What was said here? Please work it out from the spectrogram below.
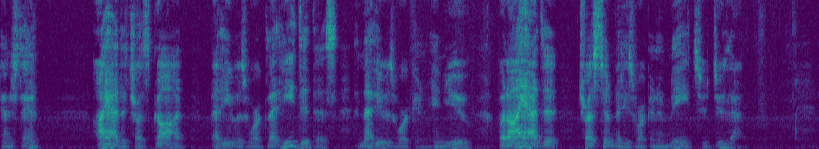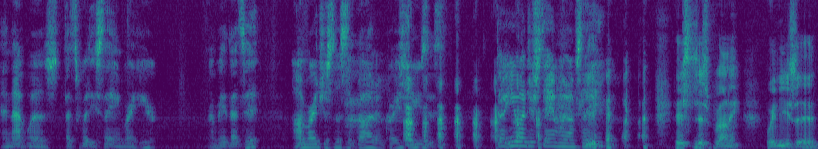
You understand? I had to trust God that he was work that he did this and that he was working in you. But I had to trust him that he's working in me to do that. And that was that's what he's saying right here. I mean, that's it. I'm righteousness of God in Christ Jesus. Don't you understand what I'm saying? it's just funny when you said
